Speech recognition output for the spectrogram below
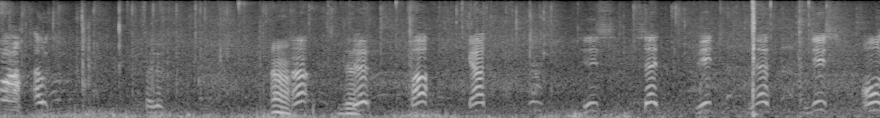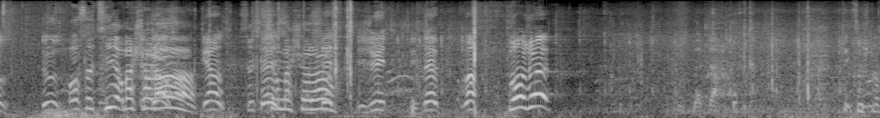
Ah, out Fais-le. 1, Un, 2, 2, 3, 4, 6, 7, 8, 9, 10, 11, 12, On se tire, machin là 15, Ce 16, tir, machin-là. 17, 18, 19, 20. Tout en jeu Bâtard. Oh, putain. T'es touche là.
